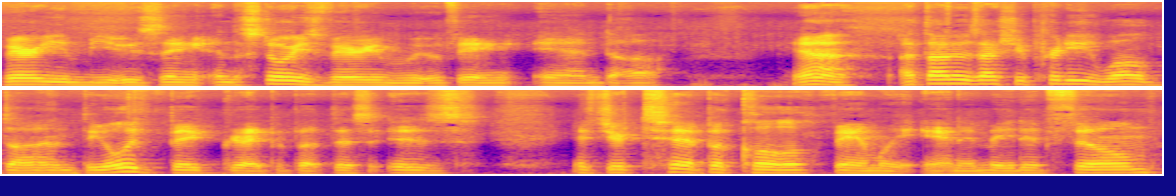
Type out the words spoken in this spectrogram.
very amusing, and the story is very moving. And uh, yeah, I thought it was actually pretty well done. The only big gripe about this is it's your typical family animated film.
